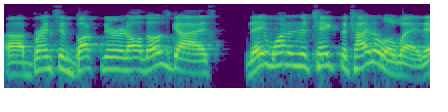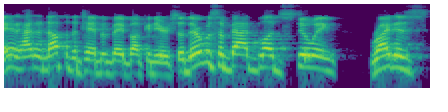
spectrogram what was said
uh, Brentson Buckner and all those guys, they wanted to take the title away. They had had enough of the Tampa Bay Buccaneers. So there was some bad blood stewing right as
